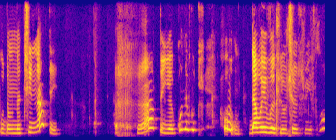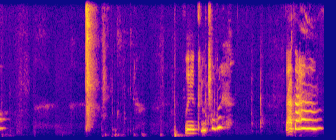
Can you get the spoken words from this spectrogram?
будемо починати грати яку-небудь. Давай виключимо світло. Виключили. Та-дам!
